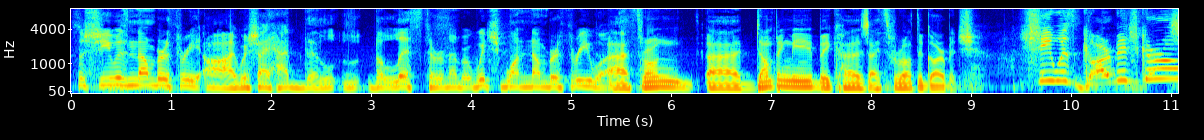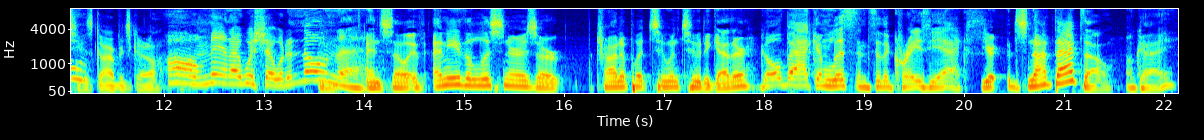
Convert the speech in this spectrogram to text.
So she was number three. Oh, I wish I had the the list to remember which one number three was. Uh, throwing, uh, dumping me because I threw out the garbage. She was garbage girl. She was garbage girl. oh man, I wish I would have known that. And so, if any of the listeners are trying to put two and two together, Go back and listen to the crazy X. you're, it's not that though. Okay.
